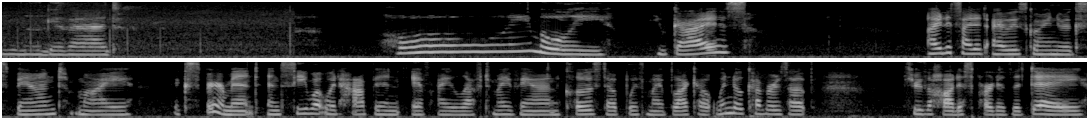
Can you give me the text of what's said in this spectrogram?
Look at that. Holy moly, you guys. I decided I was going to expand my experiment and see what would happen if I left my van closed up with my blackout window covers up through the hottest part of the day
